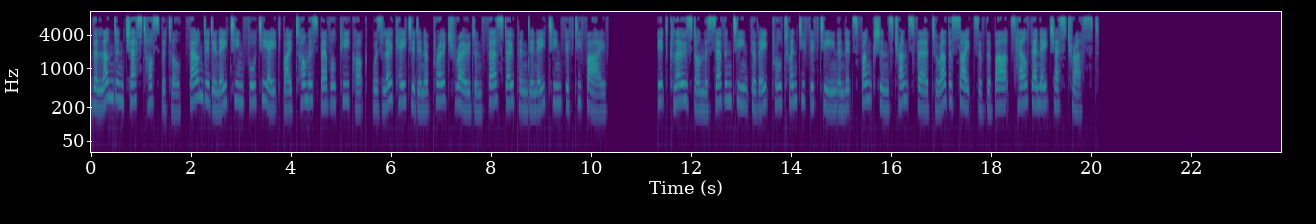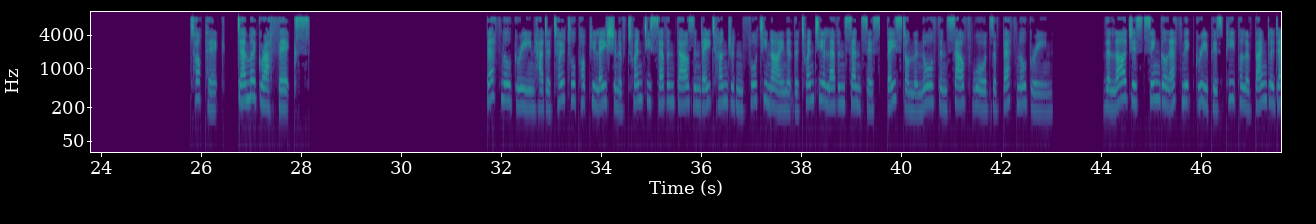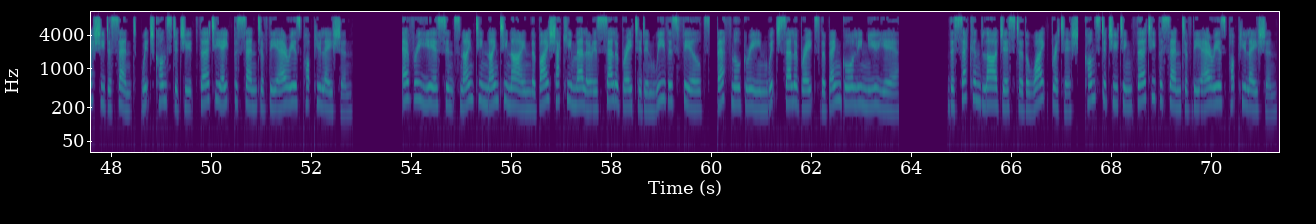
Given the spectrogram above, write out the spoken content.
The London Chest Hospital, founded in 1848 by Thomas Bevill Peacock, was located in Approach Road and first opened in 1855. It closed on 17 April 2015 and its functions transferred to other sites of the Barts Health NHS Trust. Demographics Bethnal Green had a total population of 27,849 at the 2011 census, based on the north and south wards of Bethnal Green. The largest single ethnic group is people of Bangladeshi descent, which constitute 38% of the area's population. Every year since 1999 the Baishakhi Mela is celebrated in Weavers Fields, Bethnal Green which celebrates the Bengali New Year. The second largest are the White British, constituting 30% of the area's population.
